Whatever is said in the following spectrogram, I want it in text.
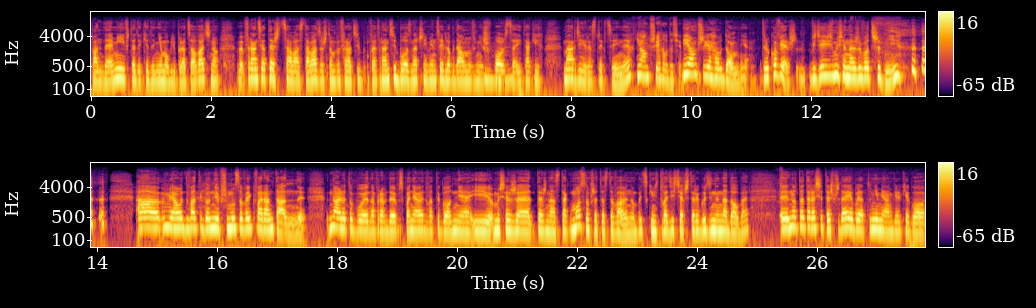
pandemii, wtedy, kiedy nie mogli pracować, no Francja też cała stała, zresztą we Francji, we Francji było znacznie więcej lockdownów niż w mhm. Polsce i takich bardziej restrykcyjnych. I on przyjechał do ciebie. I on przyjechał do mnie. Tylko wiesz, widzieliśmy się na żywo trzy dni, a miał dwa tygodnie przymusowej kwarantanny. No ale to były naprawdę wspaniałe dwa tygodnie i myślę, że też nas tak mocno przetestowały, no być z kimś 24 godziny na dobę. Y, no to teraz się też przydaje, bo ja tu nie miałam wielkiego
